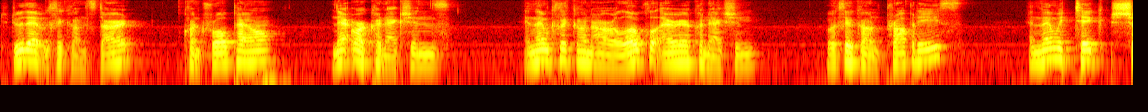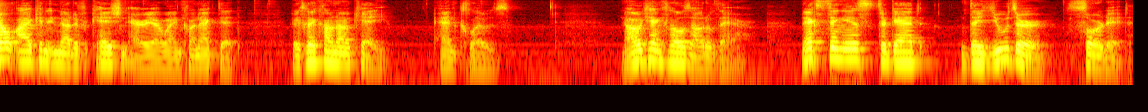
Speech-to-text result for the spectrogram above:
To do that, we click on Start, Control Panel, Network Connections, and then we click on our local area connection. We'll click on Properties, and then we tick Show Icon in Notification Area when connected. We click on OK and close. Now we can close out of there. Next thing is to get the user sorted.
